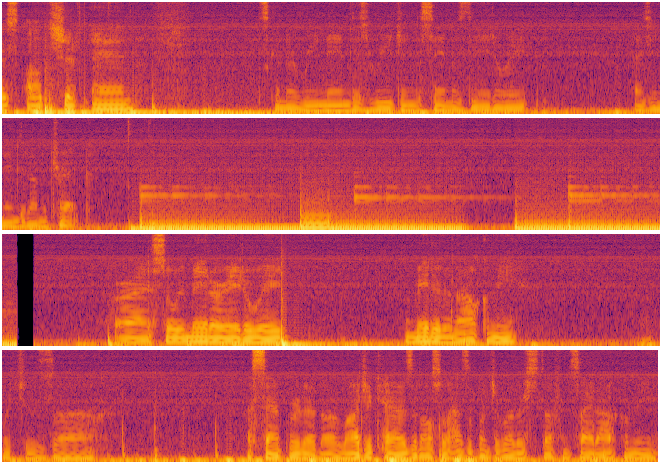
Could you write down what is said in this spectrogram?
Press Alt Shift N, it's gonna rename this region the same as the 808 as you named it on the track. Alright, so we made our 808. We made it an alchemy, which is uh, a sampler that uh, Logic has. It also has a bunch of other stuff inside Alchemy.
